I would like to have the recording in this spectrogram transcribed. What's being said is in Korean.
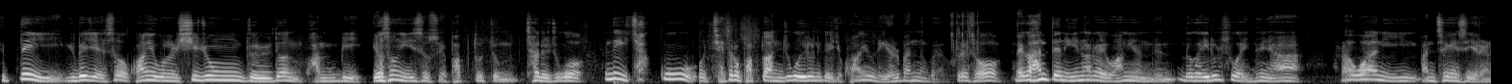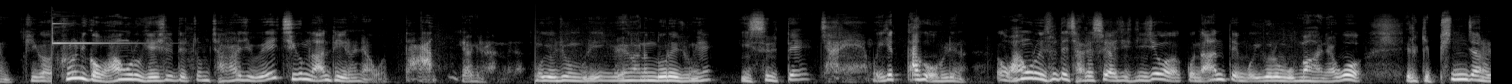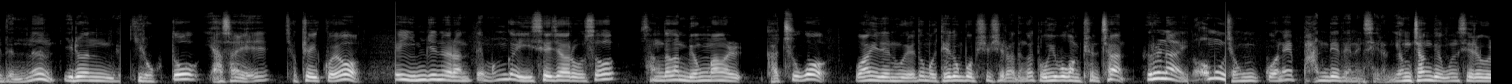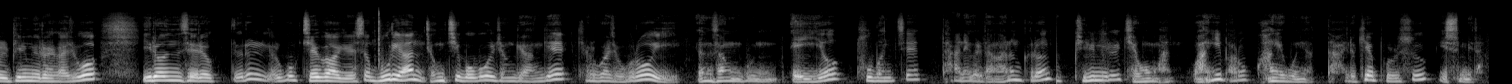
그때 이 유배지에서 광해군을 시중 들던 관비 여성이 있었어요. 밥도 좀 차려주고. 근데 이 자꾸 제대로 밥도 안 주고 이러니까 이제 광해군이 열받는 거예요. 그래서 내가 한때는 이 나라의 왕이었는데 너가 이럴 수가 있느냐. 라고 하니 이 관청에서 일하는 비가 그러니까 왕으로 계실 때 좀 잘하지 왜 지금 나한테 이러냐고 딱 이야기를 합니다. 뭐 요즘 우리 유행하는 노래 중에 있을 때 잘해. 뭐 이게 딱 어울리는. 왕으로 있을 때 잘했어야지. 이제 와갖고 나한테 뭐 이거를 원망하냐고 이렇게 핀잔을 듣는 이런 기록도 야사에 적혀 있고요. 이 임진왜란 때 뭔가 이 세자로서 상당한 명망을 갖추고 왕이 된 후에도 뭐 대동법 실시라든가 동의보감 편찬 그러나 너무 정권에 반대되는 세력 영창대군 세력을 빌미로 해가지고 이런 세력들을 결국 제거하기 위해서 무리한 정치 보복을 전개한 게 결과적으로 이 연산군에 이어 두 번째 탄핵을 당하는 그런 빌미를 제공한 왕이 바로 광해군이었다 이렇게 볼 수 있습니다.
